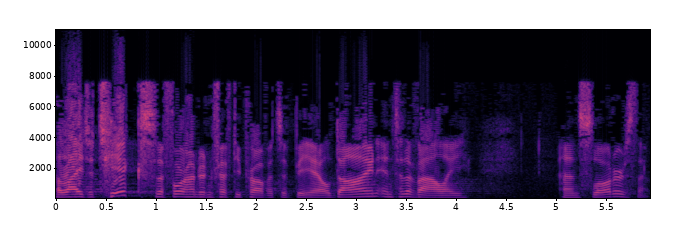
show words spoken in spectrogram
Elijah takes the 450 prophets of Baal down into the valley and slaughters them.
